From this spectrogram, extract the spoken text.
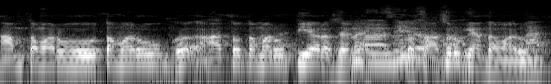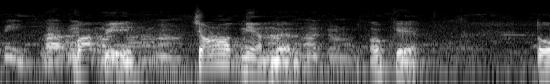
આમ તમારું તમારું આ તો તમારું પિયર હશે ને? તો સાસરું ક્યાં તમારું? વાપી. વાપી. ચણોદની અંદર. ઓકે. તો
